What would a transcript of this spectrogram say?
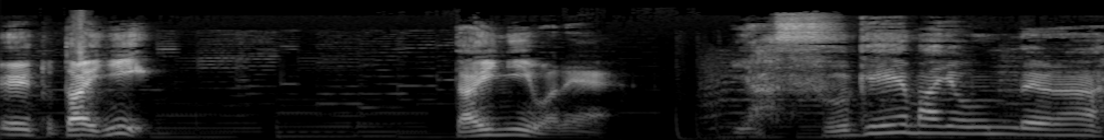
えっ、と、第2位。第2位はね、いや、すげえ迷うんだよな。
